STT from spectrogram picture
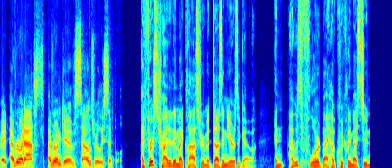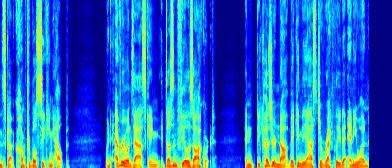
right? Everyone asks, everyone gives, sounds really simple. I first tried it in my classroom a dozen years ago, And I was floored by how quickly my students got comfortable seeking help. When everyone's asking, it doesn't feel as awkward. And because you're not making the ask directly to anyone,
